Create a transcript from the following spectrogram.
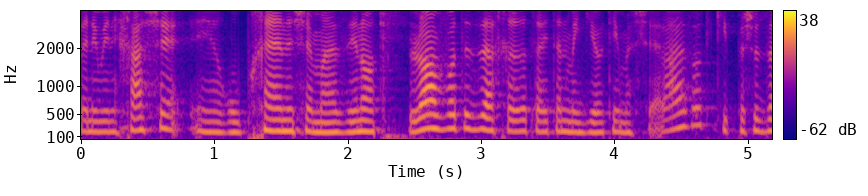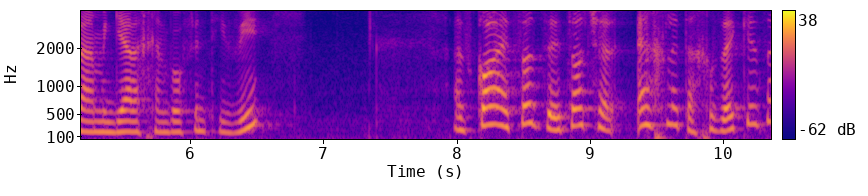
ואני מניחה שרובכן שמאזינות לא אוהבות את זה, אחרת לא הייתן מגיעות עם השאלה הזאת, כי פשוט זה היה מגיע לכן באופן טבעי. אז כל העצות זה עצות של איך לתחזק את זה,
